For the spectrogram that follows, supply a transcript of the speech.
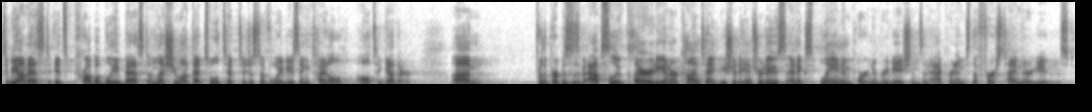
To be honest, it's probably best, unless you want that tooltip, to just avoid using title altogether. Um, for the purposes of absolute clarity in our content, you should introduce and explain important abbreviations and acronyms the first time they're used.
